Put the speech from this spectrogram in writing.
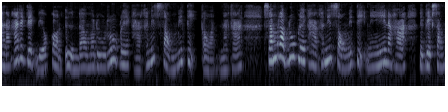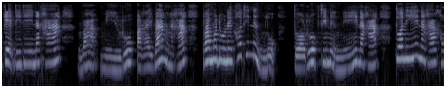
ะนะคะเด็กๆ เดี๋ยวก่อนอื่นเรามาดูรูปเรขาคณิต 2 มิติก่อนนะคะสำหรับรูปเรขาคณิต 2 มิตินี้นะคะ เด็กๆสังเกตดีๆนะคะ ว่ามีรูปอะไรบ้างนะคะ เรามาดูในข้อที่ 1 ลูก ตัวรูปที่ 1 นี้นะคะ ตัวนี้นะคะเขา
